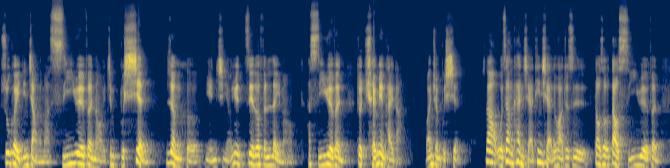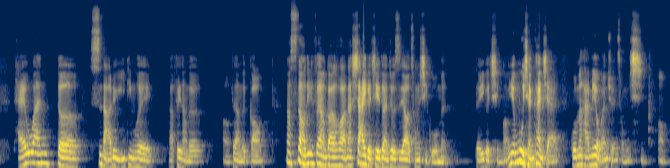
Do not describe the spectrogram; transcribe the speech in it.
苏奎已经讲了嘛，十一月份哦已经不限任何年纪啊，因为之前都分类嘛，他十一月份就全面开打，完全不限。那我这样看起来、听起来的话，就是到时候到十一月份，台湾的施打率一定会啊非常的呃非常的高。那施打率非常高的话，那下一个阶段就是要重启国门的一个情况，因为目前看起来国门还没有完全重启哦。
